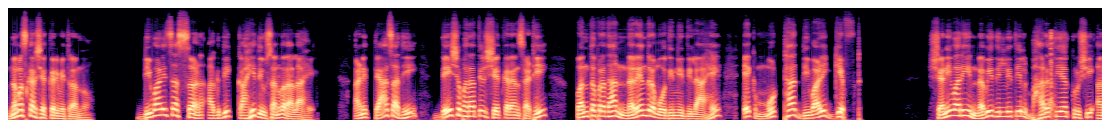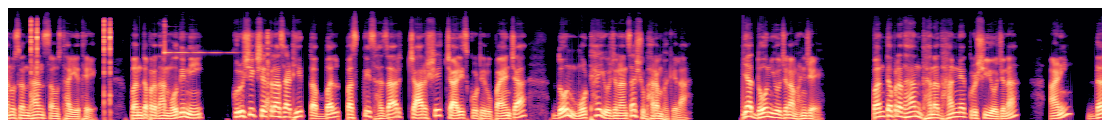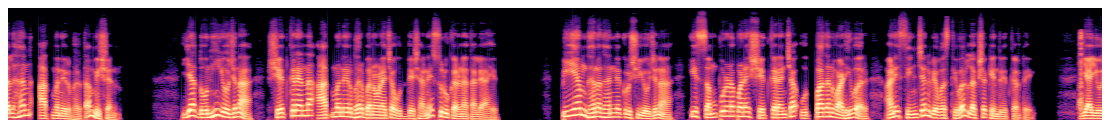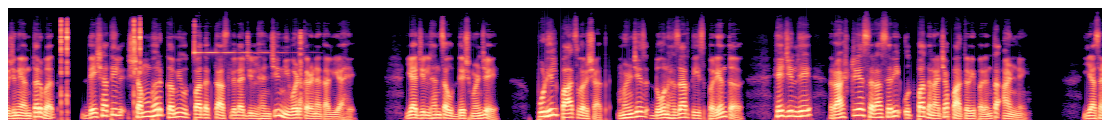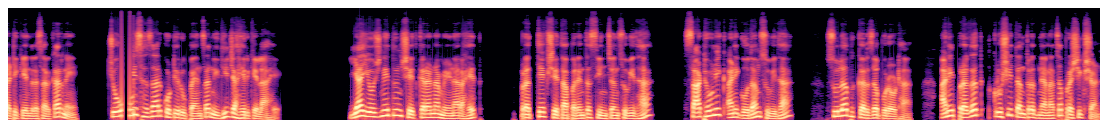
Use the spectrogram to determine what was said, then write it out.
नमस्कार शेतकरी मित्रांनो. दिवाळीचा सण अगदी काही दिवसांवर आला आहे. आणि त्याच आधी देशभरातील शेतकऱ्यांसाठी पंतप्रधान नरेंद्र मोदींनी दिला आहे एक मोठा दिवाळी गिफ्ट. शनिवारी नवी दिल्लीतील भारतीय कृषी अनुसंधान संस्था येथे पंतप्रधान मोदींनी कृषी क्षेत्रासाठी तब्बल पस्तीस हजार चारशे चाळीस कोटी रुपयांच्या दोन मोठ्या योजनांचा शुभारंभ केला. या दोन योजना म्हणजे पंतप्रधान धनधान्य कृषी योजना आणि दलहन आत्मनिर्भरता मिशन. या दोन्ही योजना शेतकऱ्यांना आत्मनिर्भर बनवण्याच्या उद्देशाने सुरू करण्यात आल्या आहेत. पीएम धनधान्य कृषी योजना ही संपूर्णपणे शेतकऱ्यांच्या उत्पादन वाढीवर आणि सिंचन व्यवस्थेवर लक्ष केंद्रित करते. या योजनेअंतर्गत देशातील शंभर कमी उत्पादकता असलेल्या जिल्ह्यांची निवड करण्यात आली आहे. या जिल्ह्यांचा उद्देश म्हणजे पुढील पाच वर्षात म्हणजेच दोन हजार तीस पर्यंत हे जिल्हे राष्ट्रीय सरासरी उत्पादनाच्या पातळीपर्यंत आणणे. यासाठी केंद्र सरकारने चोवीस हजार कोटी रुपयांचा निधी जाहीर केला आहे. या योजनेतून शेतकऱ्यांना मिळणार आहेत प्रत्येक शेतापर्यंत सिंचन सुविधा साठवणीक आणि गोदाम सुविधा सुलभ कर्ज पुरवठा आणि प्रगत कृषी तंत्रज्ञानाचं प्रशिक्षण.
